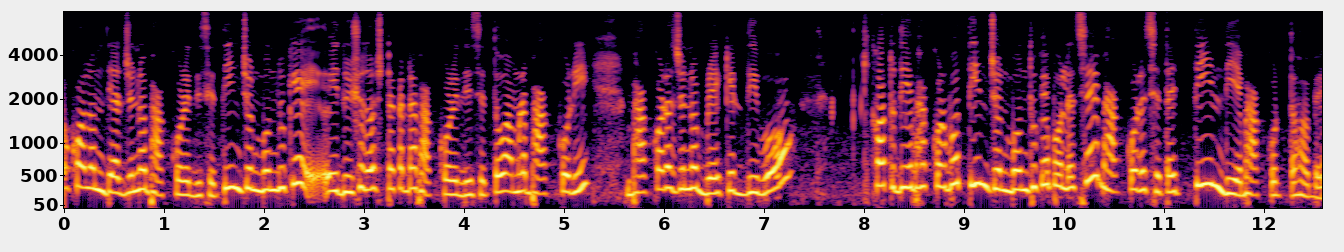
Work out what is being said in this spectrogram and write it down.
ও কলম দেওয়ার জন্য ভাগ করে দিছে। তিনজন বন্ধুকে এই দুশো দশ টাকাটা ভাগ করে দিয়েছে তো আমরা ভাগ করি। ভাগ করার জন্য ব্রেকেট দিব। কত দিয়ে ভাগ করব? তিনজন বন্ধুকে বলেছে, ভাগ করেছে, তাই তিন দিয়ে ভাগ করতে হবে।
